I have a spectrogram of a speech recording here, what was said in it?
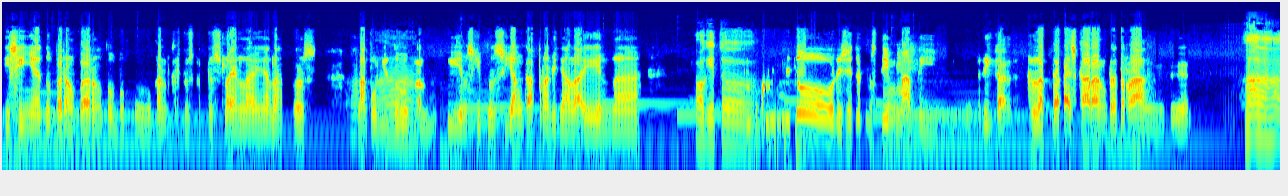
isinya itu barang-barang tumpuk-tumpukan kardus-kardus lain-lainnya lah. Terus lampunya tuh Ah. mati meskipun siang nggak pernah dinyalain. Nah, Oh gitu. itu di situ mesti mati. Jadi nggak gelap nggak kayak sekarang udah terang gitu ya. Ha, ha, ha.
